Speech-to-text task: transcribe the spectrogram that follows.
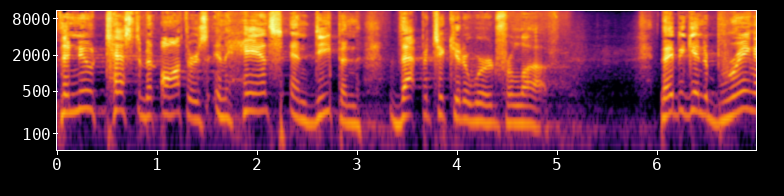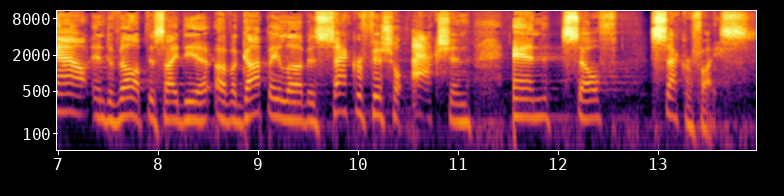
the New Testament authors enhance and deepen that particular word for love. They begin to bring out and develop this idea of agape love as sacrificial action and self sacrifice.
